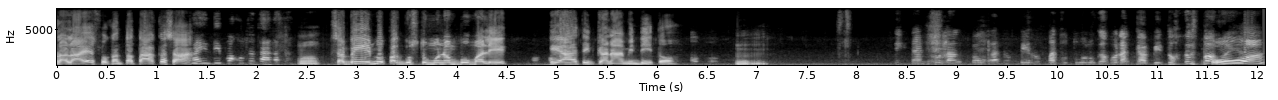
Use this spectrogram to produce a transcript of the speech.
lalayas, wag kang tatakas ha. Ay, hindi pa ako tatakas. Oh. Sabihin mo pag gusto mo nang bumalik, Opo. ihatid ka namin dito. Opo. Mm. Tignan ko lang kung ano, pero matutulog ako ng gabi doon. Oo ah.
